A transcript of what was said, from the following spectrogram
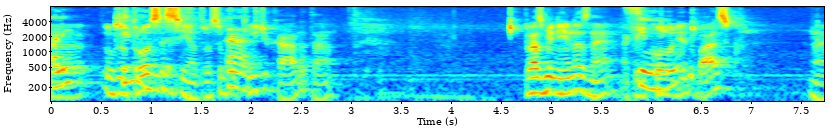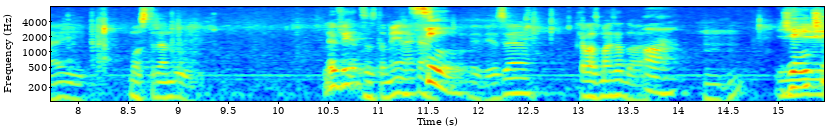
Olhem Ah, que eu trouxe lindas. assim, eu trouxe um Ah. pouquinho de cada, tá? Para as meninas, né? Aquele Sim. colorido básico, né? E mostrando levezas também, né, cara? Sim. Leveza é o que elas mais adoram. Ó. Uhum. E- Gente,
